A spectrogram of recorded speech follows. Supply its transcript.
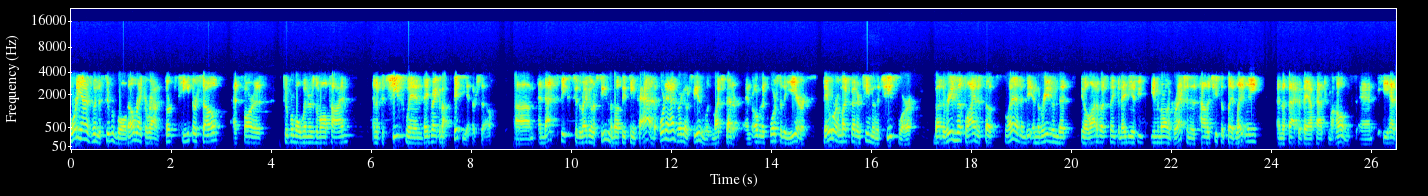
49ers win the Super Bowl, they'll rank around 13th or so as far as Super Bowl winners of all time. And if the Chiefs win, they'd rank about 50th or so. Um, and that speaks to the regular season that both these teams had. The 49ers regular season was much better. And over the course of the year, they were a much better team than the Chiefs were. But the reason this line is so slim and the, and the reason that you know a lot of us think that maybe it's even the wrong direction is how the Chiefs have played lately and the fact that they have Patrick Mahomes. And he has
